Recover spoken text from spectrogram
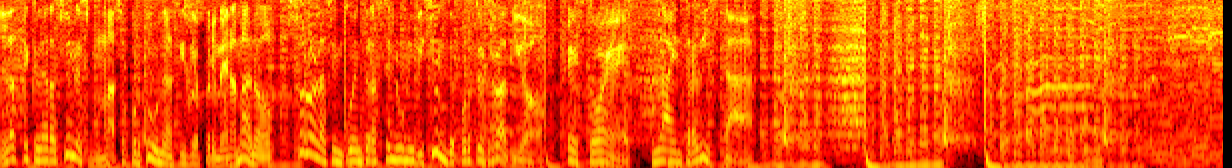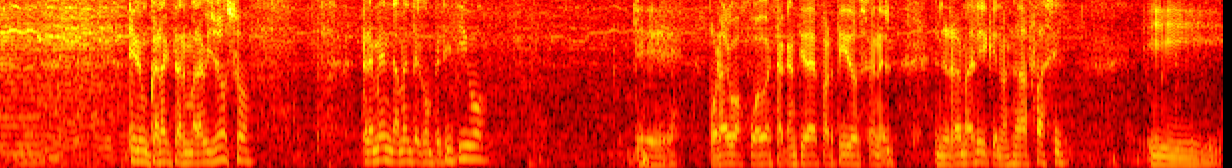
Las declaraciones más oportunas y de primera mano solo las encuentras en Univisión Deportes Radio. Esto es La Entrevista. Tiene un carácter maravilloso, tremendamente competitivo. Eh, por algo ha jugado esta cantidad de partidos en el, en el Real Madrid, que no es nada fácil. Y,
